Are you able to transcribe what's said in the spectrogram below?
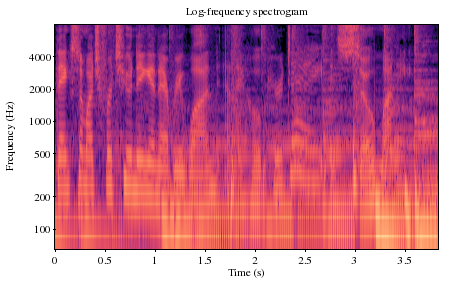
Thanks so much for tuning in, everyone, and I hope your day is so money.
